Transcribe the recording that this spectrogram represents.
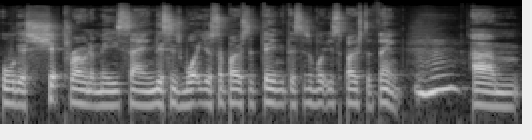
all this shit thrown at me saying this is what you're supposed to think. This is what you're supposed to think. Um,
